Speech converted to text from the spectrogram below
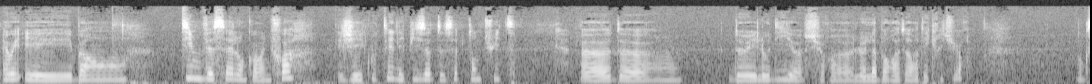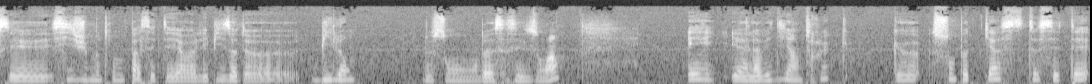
Et eh oui, et ben, Team Vessel, encore une fois, j'ai écouté l'épisode 78 euh, de, de Elodie euh, sur euh, le laboratoire d'écriture. Donc c'est, si je me trompe pas, c'était l'épisode bilan de, son, de sa saison 1. Et, elle avait dit un truc que son podcast c'était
